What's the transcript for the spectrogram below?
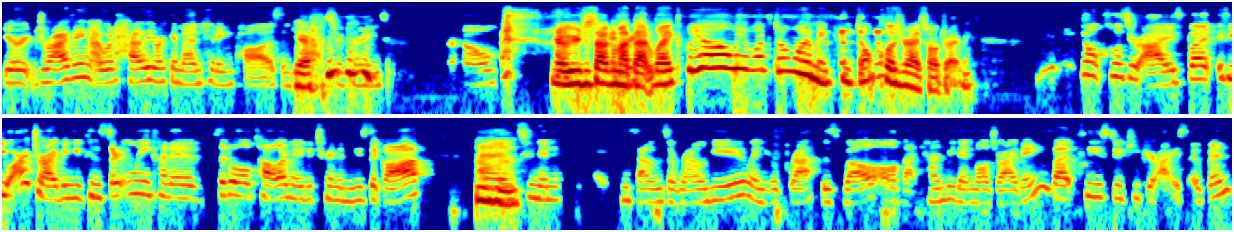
you're driving, I would highly recommend hitting pause and perhaps yeah. returning to your home. No, you're just talking about that, like, well, we want, don't want to make, don't close your eyes while driving. Don't close your eyes, but if you are driving, you can certainly kind of sit a little taller, maybe turn the music off, mm-hmm. and tune in sounds around you and your breath as well. All of that can be done while driving, but please do keep your eyes open.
